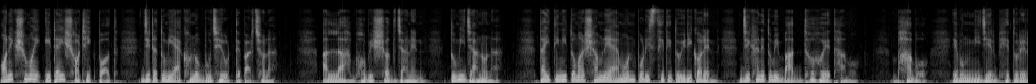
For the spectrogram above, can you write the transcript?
অনেক সময় এটাই সঠিক পথ, যেটা তুমি এখনও বুঝে উঠতে পারছ না। আল্লাহ ভবিষ্যৎ জানেন, তুমি জানো না। তাই তিনি তোমার সামনে এমন পরিস্থিতি তৈরি করেন যেখানে তুমি বাধ্য হয়ে থামো, ভাবো এবং নিজের ভেতরের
